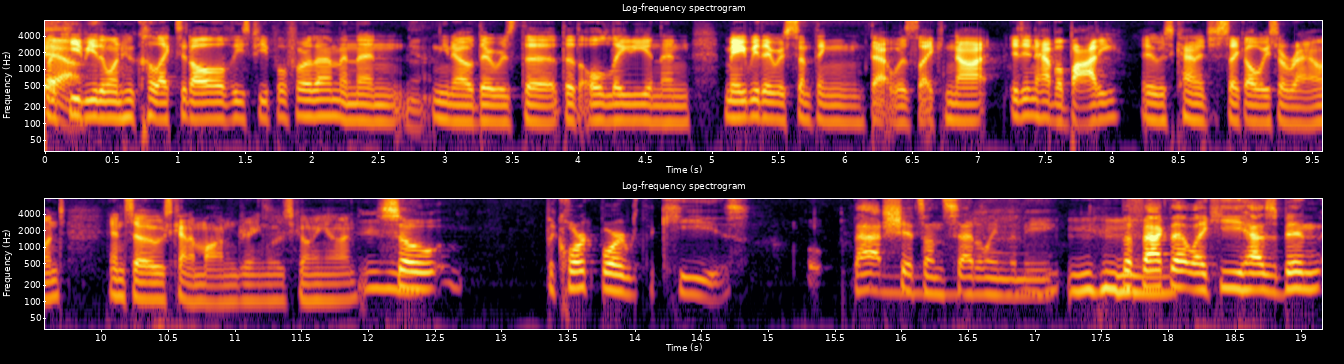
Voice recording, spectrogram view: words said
Yeah. he'd be the one who collected all of these people for them and then Yeah. you know there was the, the old lady and then maybe there was something that was like not it didn't have a body. It was kind of just like always around and so it was kind of monitoring what was going on. Mm-hmm. So, the corkboard with the keys, that shit's unsettling to me. Mm-hmm. The fact that like he has been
